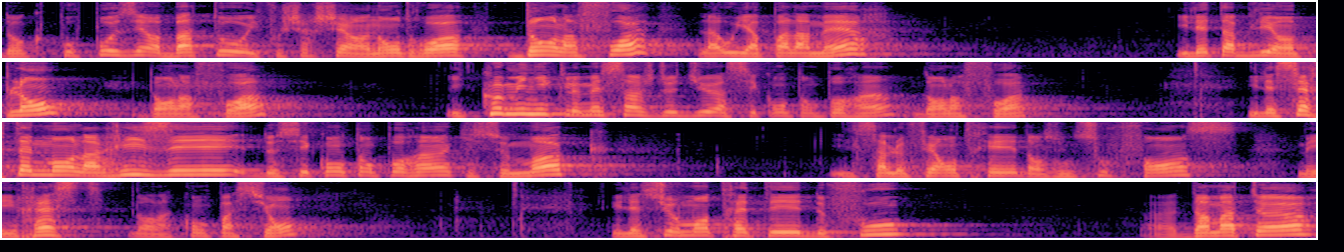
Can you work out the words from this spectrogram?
Donc pour poser un bateau, il faut chercher un endroit dans la foi, là où il n'y a pas la mer. Il établit un plan dans la foi. Il communique le message de Dieu à ses contemporains dans la foi. Il est certainement la risée de ses contemporains qui se moquent. Ça le fait entrer dans une souffrance, mais il reste dans la compassion. Il est sûrement traité de fou, euh, d'amateur.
